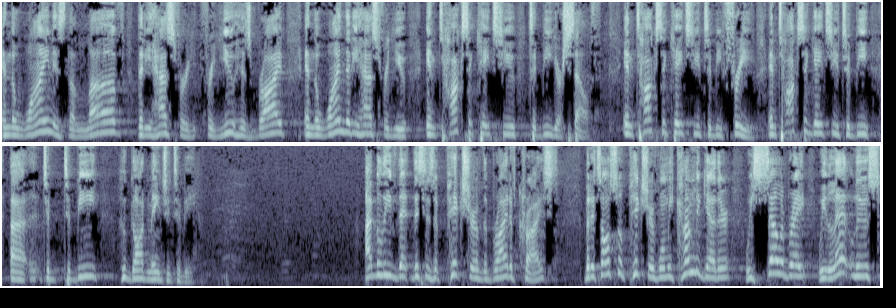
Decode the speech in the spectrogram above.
and the wine is the love that he has for, for you, his bride, and the wine that he has for you intoxicates you to be yourself intoxicates you to be free, intoxicates you to be uh, to, to be who God made you to be. I believe that this is a picture of the bride of Christ, but it's also a picture of when we come together, we celebrate, we let loose,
